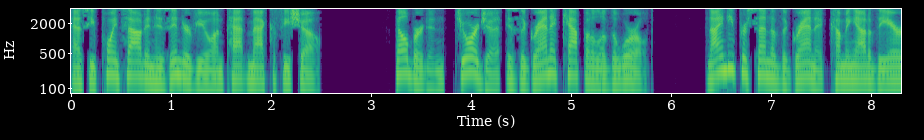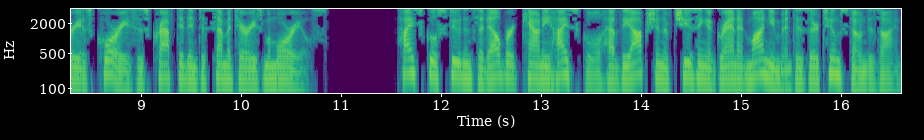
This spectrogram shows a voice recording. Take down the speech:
as he points out in his interview on Pat McAfee Show. Elberton, Georgia, is the granite capital of the world. 90% of the granite coming out of the area's quarries is crafted into cemeteries' memorials. High school students at Elbert County High School have the option of choosing a granite monument as their tombstone design.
